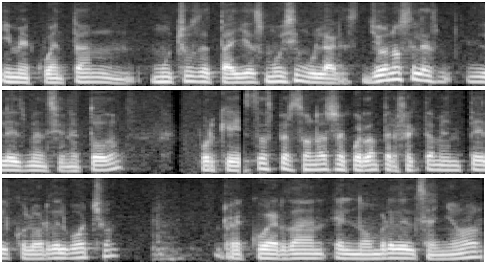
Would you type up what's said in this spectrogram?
y me cuentan muchos detalles muy singulares. Yo no se les, les mencioné todo, porque estas personas recuerdan perfectamente el color del bocho, recuerdan el nombre del Señor,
